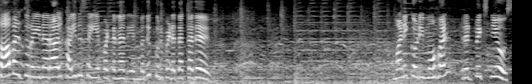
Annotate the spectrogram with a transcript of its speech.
காவல்துறையினரால் கைது செய்யப்பட்டனர் என்பது குறிப்பிடத்தக்கது. மணிக்கொடி மோகன் ரெட்பிக்ஸ் நியூஸ்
